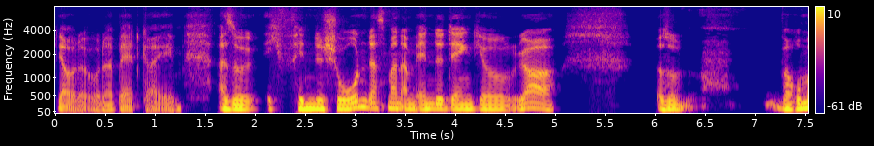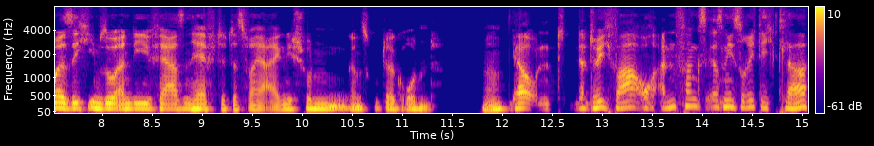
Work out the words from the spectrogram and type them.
ja, oder, oder Bad Guy eben. Also ich finde schon, dass man am Ende denkt, ja, ja, also warum er sich ihm so an die Fersen heftet, das war ja eigentlich schon ein ganz guter Grund. Ne? Ja, und natürlich war auch anfangs erst nicht so richtig klar,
